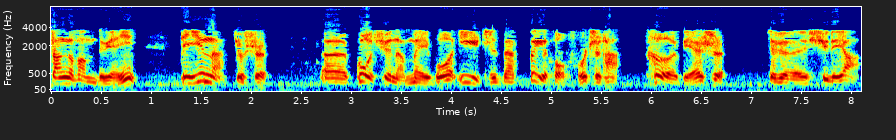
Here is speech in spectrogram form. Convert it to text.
三个方面的原因。第一呢，就是呃，过去呢，美国一直在背后扶持他，特别是这个叙利亚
